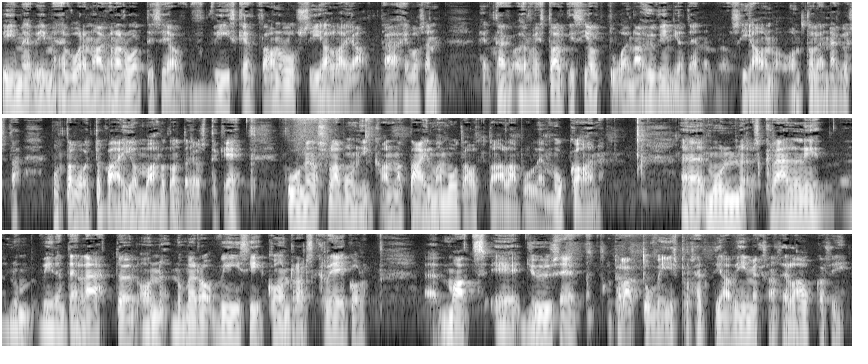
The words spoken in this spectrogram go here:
viime, viimeisen vuoden aikana Ruotsissa ja viisi kertaa on ollut sijalla ja tämä hevosen tämä Irving Starkin sijoittuu aina hyvin, joten sija on, on todennäköistä, mutta voittokaan ei ole mahdotonta, jos tekee kuunneloslapun, niin kannattaa ilman muuta ottaa lapulle mukaan. Mun Scralli viidenteen lähtöön on numero 5 Konrad Gregor. Mats E. Jyse pelattu 5 prosenttia viimeksi se laukkasi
